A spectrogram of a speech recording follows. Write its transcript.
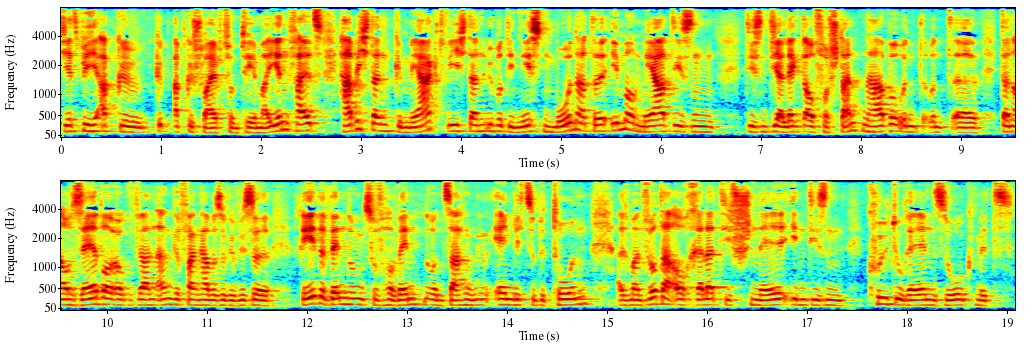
jetzt bin ich abge, abgeschweift vom Thema. Jedenfalls habe ich dann gemerkt, wie ich dann über die nächsten Monate immer mehr diesen, diesen Dialekt auch verstanden habe und, und äh, dann auch selber irgendwann angefangen habe, so gewisse Redewendungen zu verwenden und Sachen ähnlich zu betonen. Also man wird da auch relativ schnell in diesen kulturellen Sog mit,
